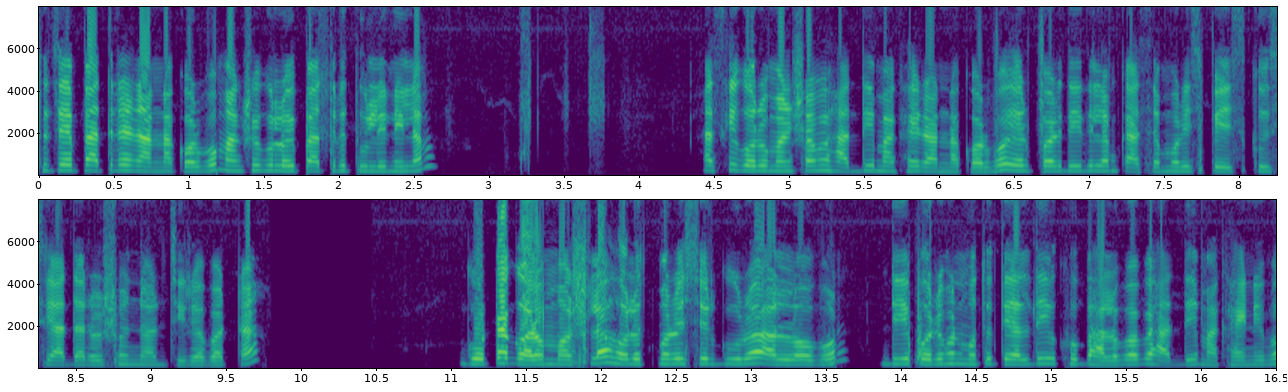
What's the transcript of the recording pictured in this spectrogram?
তো যে পাত্রে রান্না করব, মাংসগুলো ওই পাত্রে তুলে নিলাম। আজকে গরু মাংস আমি হাত দিয়ে মাখাই রান্না করব। এরপর দিয়ে দিলাম কাঁচামরিচ পেস্ট কুচি, আদা রসুন, আর জিরা বাটা। গোটা গরম মশলা, হলুদ মরিচের গুঁড়ো আর লবণ দিয়ে পরিমাণ মতো তেল দিয়ে খুব ভালোভাবে হাত দিয়ে মাখাই নেব।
